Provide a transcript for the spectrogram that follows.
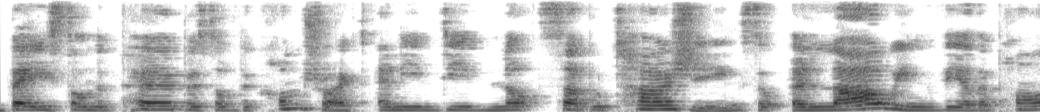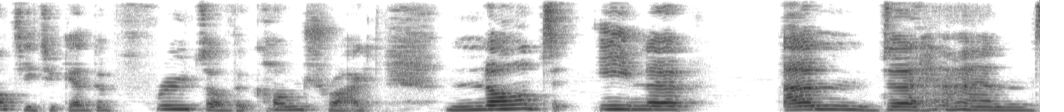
based on the purpose of the contract and indeed not sabotaging. So allowing the other party to get the fruit of the contract, not in a underhand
